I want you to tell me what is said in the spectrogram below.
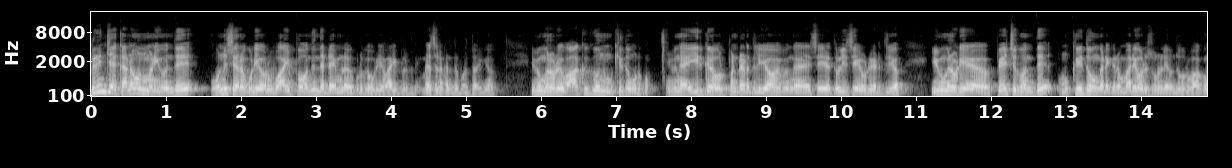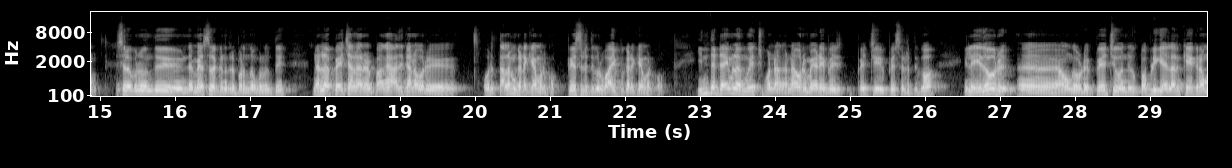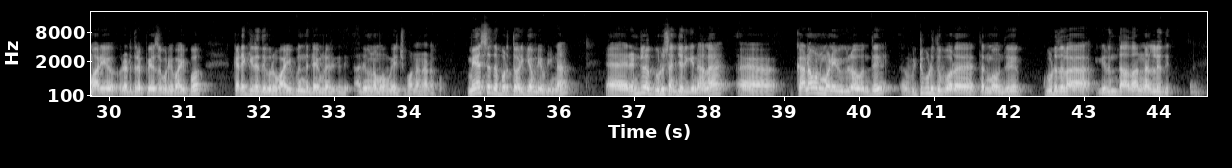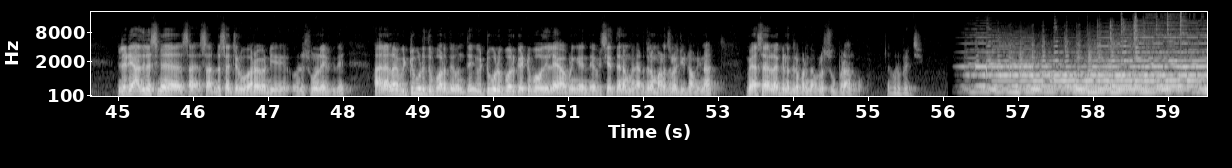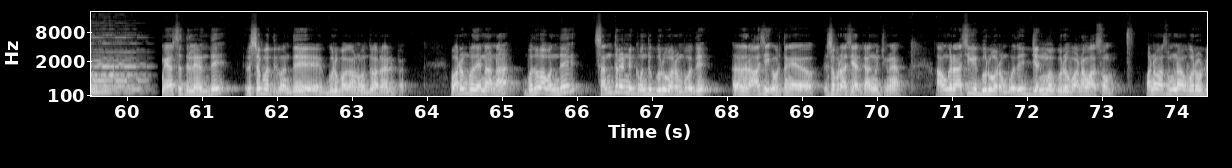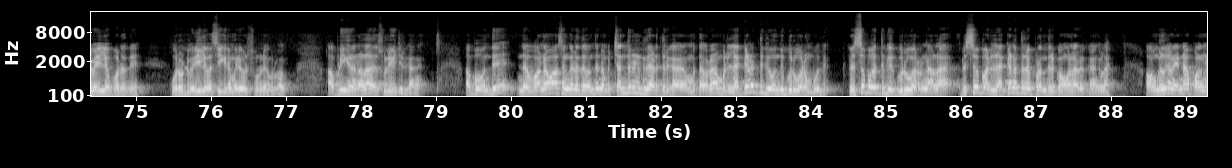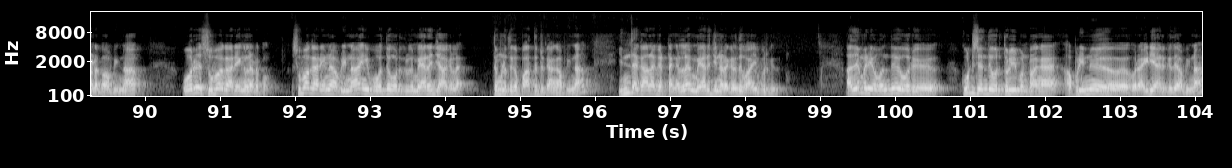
பிரிஞ்ச கணவன் மனைவி வந்து ஒன்று சேரக்கூடிய ஒரு வாய்ப்பை வந்து இந்த டைமில் கொடுக்கக்கூடிய வாய்ப்பு இருக்குது. மேசலக்கணத்தை பொறுத்த வரைக்கும். இவங்களுடைய வாக்குக்கு வந்து முக்கியத்துவம் கொடுக்கும். இவங்க இருக்கிற ஒர்க் பண்ணுற இடத்துலையோ இவங்க செய்கிற தொழில் செய்யக்கூடிய இடத்துலையோ இவங்களுடைய பேச்சுக்கு வந்து முக்கியத்துவம் கிடைக்கிற மாதிரி ஒரு சூழ்நிலை வந்து உருவாகும். சில பேர் வந்து இந்த மேசலக்கணத்தில் பிறந்தவங்களுக்கு வந்து நல்ல பேச்சாளர் இருப்பாங்க. அதுக்கான ஒரு ஒரு தளம் கிடைக்காம இருக்கும். பேசுகிறதுக்கு ஒரு வாய்ப்பு கிடைக்காம இருக்கும். இந்த டைமில் முயற்சி பண்ணாங்கன்னா ஒரு மேடை பேச்சு பேசுகிறதுக்கோ இல்லை ஏதோ ஒரு அவங்களுடைய அவங்களோட பேச்சு வந்து பப்ளிக்காக எல்லாரும் கேட்குற மாதிரி ஒரு இடத்துல பேசக்கூடிய வாய்ப்போ கிடைக்கிறதுக்கு ஒரு வாய்ப்பு இந்த டைமில் இருக்குது. அதுவும் நம்ம முயற்சி பண்ணால் நடக்கும். மேசத்தை பொறுத்த வரைக்கும் அப்படி அப்படின்னா ரெண்டில் குரு சஞ்சரிக்கனால கணவன் மனைவிகளை வந்து விட்டு கொடுத்து போகிற தன்மை வந்து கூடுதலாக இருந்தால் தான் நல்லது. இல்லாட்டி அதில் சின்ன ச சண்டை சச்சரவு வர வேண்டிய ஒரு சூழ்நிலை இருக்குது. அதனால் விட்டு கொடுத்து போகிறது வந்து விட்டு கொடுப்போர் கெட்டு போவதில்லை அப்படிங்கிற இந்த விஷயத்தை நம்ம இந்த இடத்துல மனசில் வச்சுக்கிட்டோம் அப்படின்னா மேச லக்னத்தில் பிறந்தவங்களும் சூப்பராக இருக்கும். இந்த குரு பயிற்சி. மேசத்துலேருந்து ரிஷபத்துக்கு வந்து குரு பகவான் வந்து வர்றாரு இப்போ. வரும்போது என்னன்னா பொதுவாக வந்து சந்திரனுக்கு வந்து குரு வரும்போது அதாவது ராசி ஒருத்தங்க ரிஷபராசியாக இருக்காங்கன்னு வச்சுக்கோங்களேன் அவங்க ராசிக்கு குரு வரும்போது ஜென்ம குரு வனவாசம். வனவாசம்னா ஒரு விட்டு வெளியில் போகிறது ஒரு விட்டு வெளியில் வசிக்கிற மாதிரி ஒரு சூழ்நிலை உருவாகும். அப்படிங்கிறதுனால அதை சொல்லி வச்சுருக்காங்க. அப்போ வந்து இந்த வனவாசங்கிறத வந்து நம்ம சந்திரனுக்கு தான் எடுத்திருக்காங்க. தவிர நம்ம லக்னத்துக்கு வந்து குரு வரும்போது ரிஷபத்துக்கு குரு வரனால ரிஷப லக்னத்தில் பிறந்திருக்கவங்களாம் இருக்காங்களா? அவங்களுக்கு என்ன பலன் நடக்கும் அப்படின்னா ஒரு சுப காரியங்கள் நடக்கும். சுப அப்படின்னா இப்போ வந்து ஒருத்தருக்கு மேரேஜ் ஆகலை திருமணத்துக்கு பார்த்துட்டு இருக்காங்க அப்படின்னா இந்த காலகட்டங்களில் மேரேஜ் நடக்கிறது வாய்ப்பு இருக்குது. அதே மாதிரி வந்து ஒரு கூட்டு சேர்ந்து ஒரு தொழில் பண்ணுறாங்க அப்படின்னு ஒரு ஐடியா இருக்குது அப்படின்னா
